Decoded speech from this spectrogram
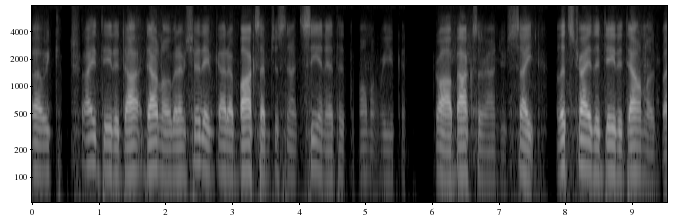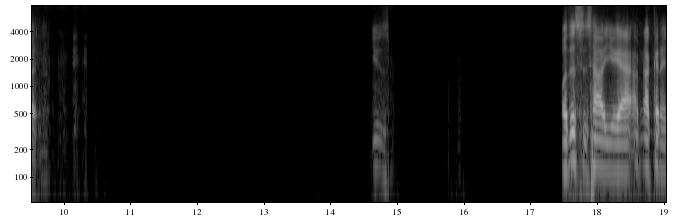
Well, we can try data do download, but I'm sure they've got a box. I'm just not seeing it at the moment where you can draw a box around your site. Let's try the data download button. Use well this is how you I'm not going to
